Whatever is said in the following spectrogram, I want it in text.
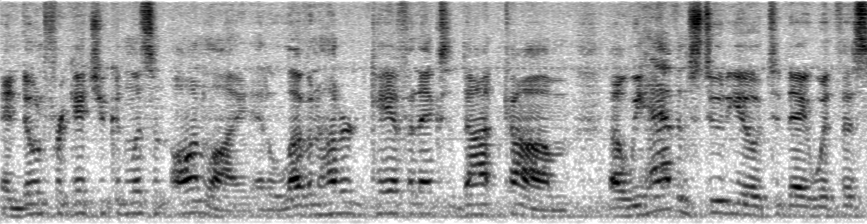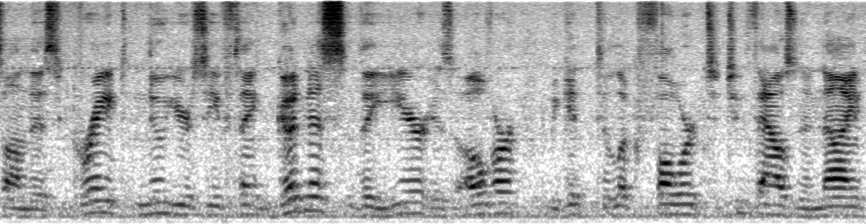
And don't forget, you can listen online at 1100kfnx.com. Uh, we have in studio today with us on this great New Year's Eve. Thank goodness the year is over. We get to look forward to 2009.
